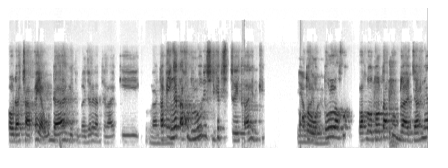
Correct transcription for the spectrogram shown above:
kalau udah capek ya udah gitu belajar nanti lagi gitu kan. Hmm. tapi ingat aku dulu nih sedikit cerita lagi dikit Ya, waktu boleh, boleh. utul aku waktu utul tuh aku belajarnya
